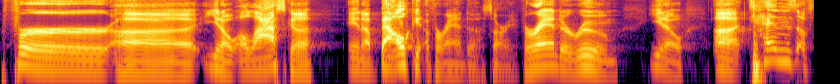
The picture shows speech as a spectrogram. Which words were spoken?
for uh, you know, Alaska in a balcony a veranda, sorry, veranda room, you know, uh, tens of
